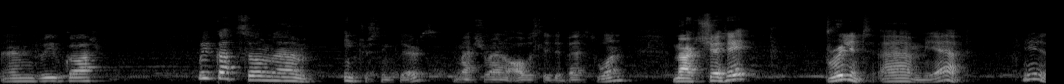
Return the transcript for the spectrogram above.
And we've got we've got some um, interesting players. Mascherano obviously the best one. Marchetti, brilliant. Um, yeah, yeah,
